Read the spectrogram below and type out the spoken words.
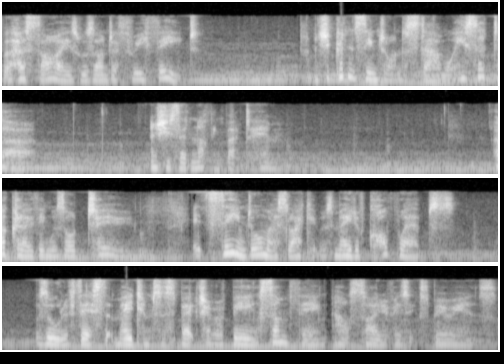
but her size was under three feet. And she couldn't seem to understand what he said to her. And she said nothing back to him. Her clothing was odd too. It seemed almost like it was made of cobwebs was all of this that made him suspect her of being something outside of his experience.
